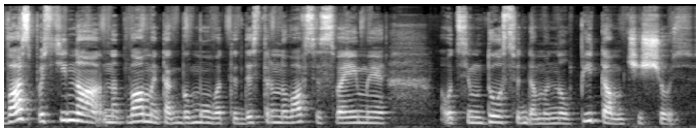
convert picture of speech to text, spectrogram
вас постійно над вами, так би мовити, десь тренувався своїми оцим досвідом НЛП там чи щось.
